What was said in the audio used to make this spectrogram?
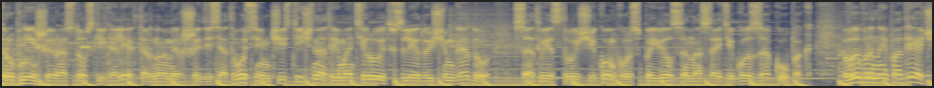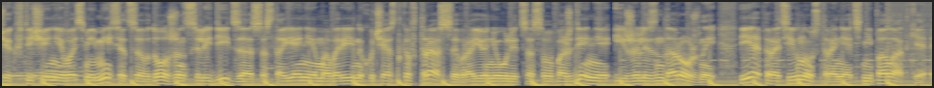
Крупнейший ростовский коллектор номер 68 частично отремонтируют в следующем году. Соответствующий конкурс появился на сайте госзакупок. Выбранный подрядчик в течение 8 месяцев должен следить за состоянием аварийных участков трассы в районе улиц Освобождения и Железнодорожной и оперативно устранять неполадки.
